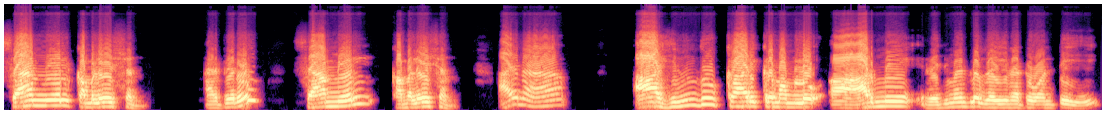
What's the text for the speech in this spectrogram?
శామ్యుయల్ కమలేషన్ ఆయన పేరు శామ్యుల్ కమలేషన్ ఆయన ఆ హిందూ కార్యక్రమంలో ఆ ఆర్మీ రెజిమెంట్లో జరిగినటువంటి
